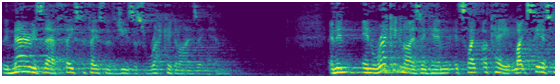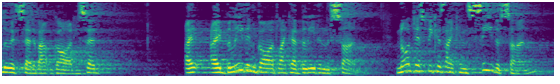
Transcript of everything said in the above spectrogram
Mary's there face to face with Jesus, recognizing him. And in, in recognizing him, it's like, okay, like C.S. Lewis said about God, he said, I, I believe in God like I believe in the sun. Not just because I can see the sun,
